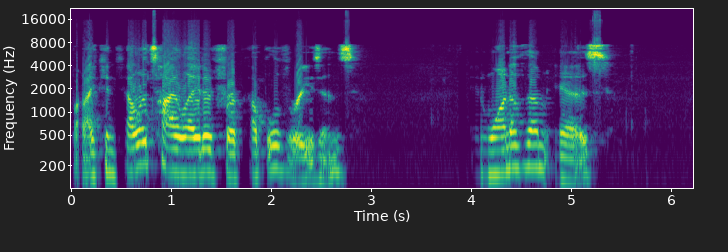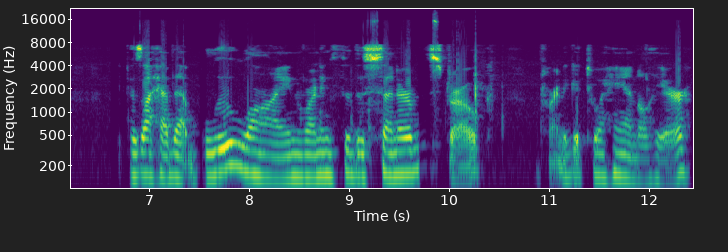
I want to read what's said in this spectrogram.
but I can tell it's highlighted for a couple of reasons. And one of them is because I have that blue line running through the center of the stroke. I'm trying to get to a handle here.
